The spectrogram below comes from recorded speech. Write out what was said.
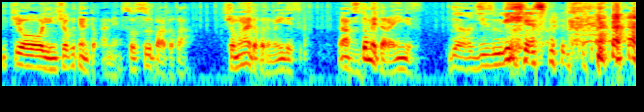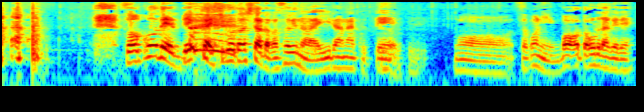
一応飲食店とかね、そうスーパーとか、しょうもないとこでもいいですよ。あ勤めたらいいんです。じゃあ、実務経験や、それで。そこででっかい仕事したとかそういうのはいらなくて、もうそこにぼーっとおるだけで、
